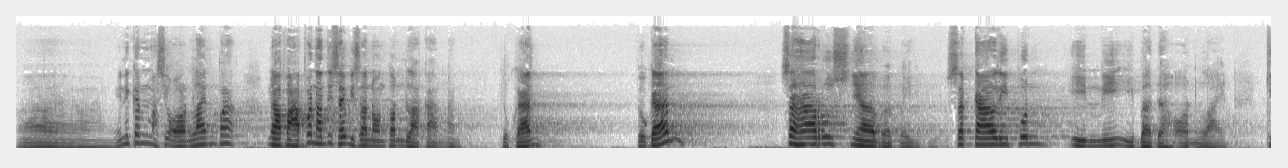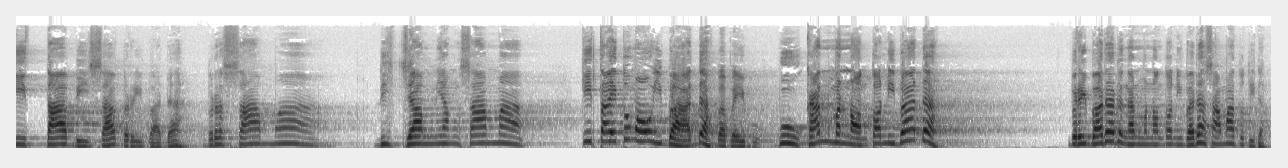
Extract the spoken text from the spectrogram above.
Nah, ini kan masih online pak, nggak apa-apa nanti saya bisa nonton belakangan. Tuh kan? Tuh kan? Seharusnya Bapak Ibu, sekalipun ini ibadah online, kita bisa beribadah bersama di jam yang sama. Kita itu mau ibadah Bapak Ibu, bukan menonton ibadah. Beribadah dengan menonton ibadah sama atau tidak?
